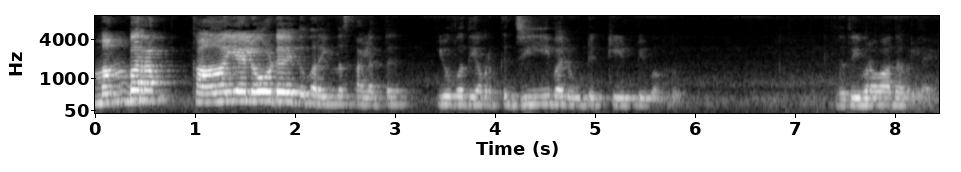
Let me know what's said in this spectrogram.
മമ്പറം കായലോട് എന്ന് പറയുന്ന സ്ഥലത്ത് യുവതി അവർക്ക് ജീവൻ ഒടുക്കേണ്ടി വന്നു. ഇത് തീവ്രവാദമല്ലേ?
